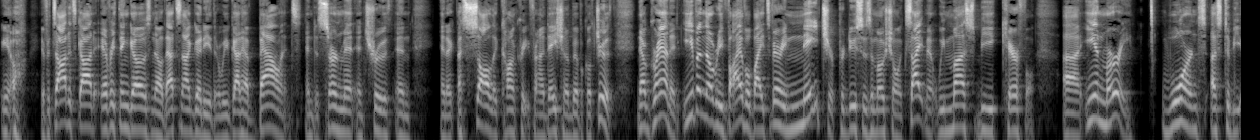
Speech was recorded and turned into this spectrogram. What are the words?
You know, if it's odd, it's God, everything goes. No, that's not good either. We've got to have balance and discernment and truth and, and a, a, solid concrete foundation of biblical truth. Now, granted, even though revival by its very nature produces emotional excitement, we must be careful. Uh, Iain Murray warns us to be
